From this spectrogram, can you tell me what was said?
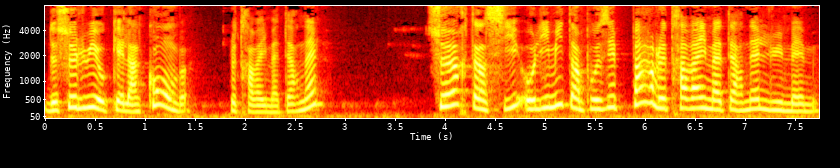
de celui auquel incombe le travail maternel se heurte ainsi aux limites imposées par le travail maternel lui-même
